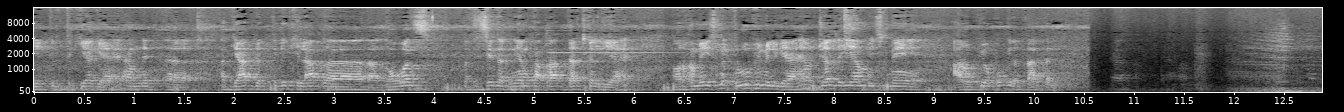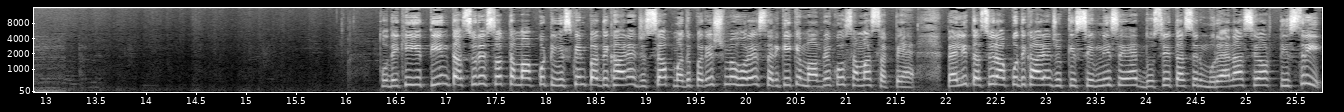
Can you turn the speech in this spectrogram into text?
ये कृत्य किया गया है। हमने अज्ञात व्यक्ति के खिलाफ गौवंश प्रतिषेध अधिनियम का अपराध दर्ज कर लिया है और हमें इसमें क्लू भी मिल गया है और जल्द ही हम इसमें आरोपियों को गिरफ़्तार करेंगे तो देखिए, ये तीन तस्वीरें इस वक्त हम आपको टीवी स्क्रीन पर दिखा रहे हैं, जिससे आप मध्य प्रदेश में हो रहे इस तरीके के मामले को समझ सकते हैं। पहली तस्वीर आपको दिखा रहे हैं, जो कि सिवनी से है, दूसरी तस्वीर मुरैना से और तीसरी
